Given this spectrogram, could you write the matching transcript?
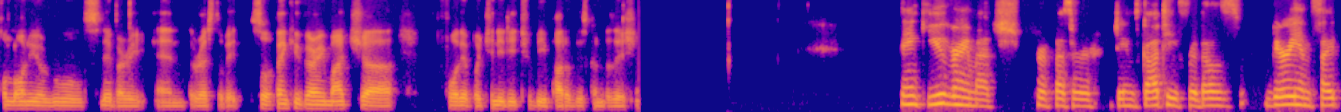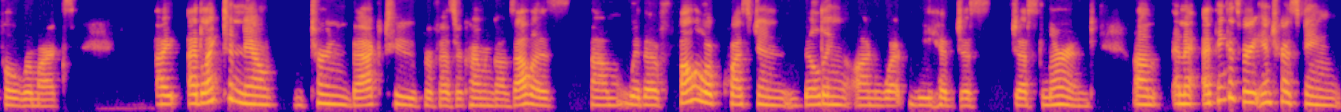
colonial rule, slavery, and the rest of it. So thank you very much uh, for the opportunity to be part of this conversation. Thank you very much, Professor James Gathii, for those very insightful remarks. I, would like to now turn back to Professor Carmen Gonzalez um, with a follow-up question building on what we have just, just learned. Um, and I, I think it's very interesting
